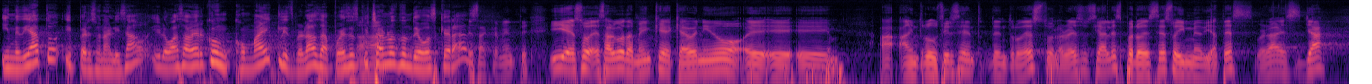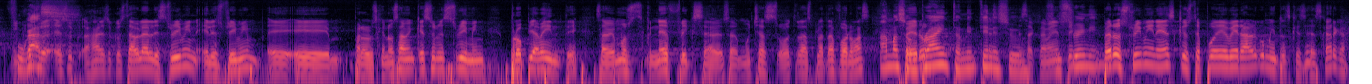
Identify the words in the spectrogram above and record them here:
inmediato y personalizado y lo vas a ver con, con MyClips, ¿verdad? O sea, puedes escucharnos donde vos querás. Exactamente. Y eso es algo también que, que ha venido eh, eh, eh, a, a introducirse dentro, dentro de esto, las redes sociales, pero es eso, inmediatez, ¿verdad? Es ya. Fugaz. Eso, ajá, eso que usted habla del streaming, el streaming, eh, eh, para los que no saben qué es un streaming propiamente, sabemos que Netflix, eh, o sea, muchas otras plataformas. Amazon pero- Prime también tiene su, streaming. Pero streaming es que usted puede ver algo mientras que se descarga.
